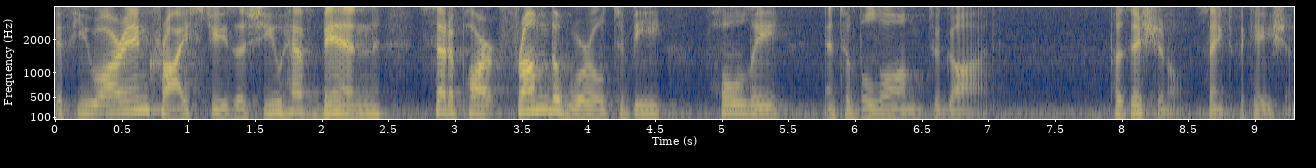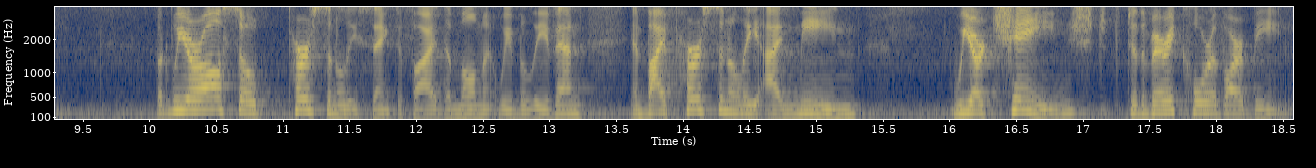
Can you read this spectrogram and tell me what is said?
If you are in Christ Jesus, you have been set apart from the world to be holy and to belong to God positional sanctification. But we are also personally sanctified the moment we believe. And, and by personally, I mean we are changed to the very core of our being.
